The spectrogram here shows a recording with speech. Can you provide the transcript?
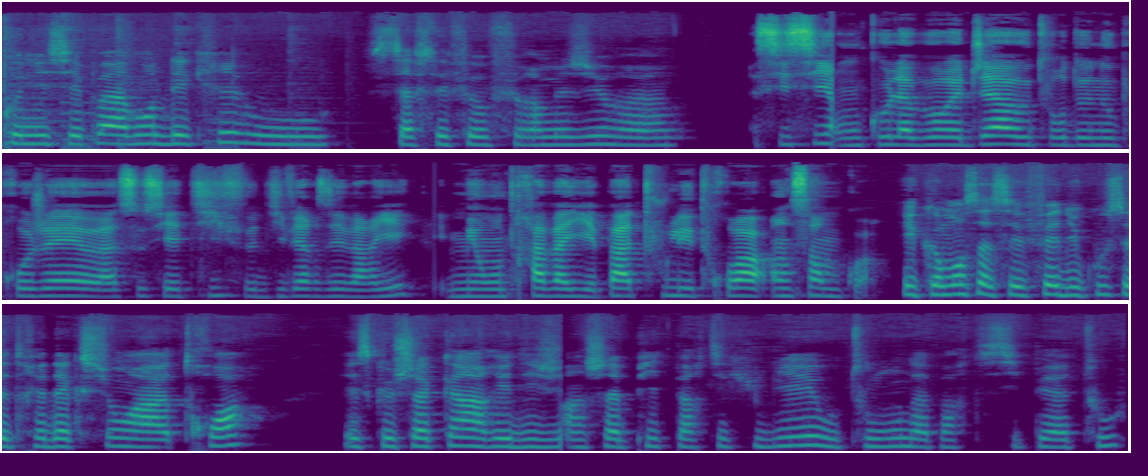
Connaissiez pas avant de l'écrire ou ça s'est fait au fur et à mesure euh? Si, si, on collaborait déjà autour de nos projets euh, associatifs divers et variés, mais on travaillait pas tous les trois ensemble, quoi. Et comment ça s'est fait, du coup, cette rédaction à trois? Est-ce que chacun a rédigé un chapitre particulier ou tout le monde a participé à tout?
